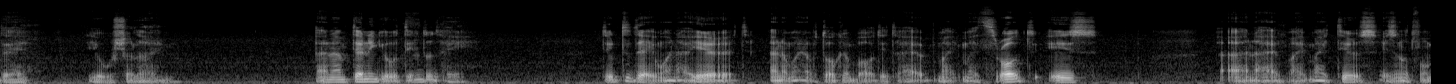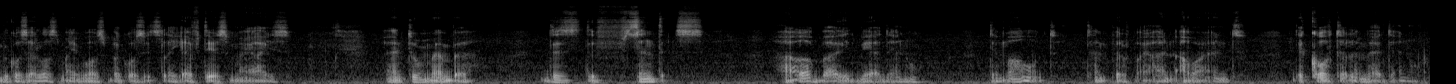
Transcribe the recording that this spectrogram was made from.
the Yerushalayim. And I'm telling you till today, till today when I hear it and when I'm talking about it, I have my, my throat is and I have my, my tears is not from because I lost my voice, because it's like I have tears in my eyes. And to remember this the sentence Har HaBayit Biyadenu, the mount, temple by our end, the kotel Biyadenu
